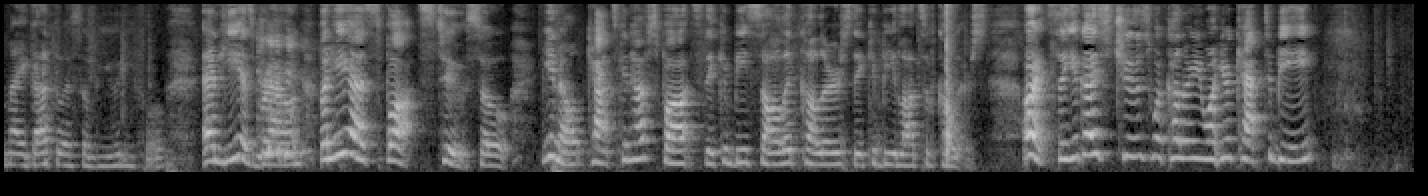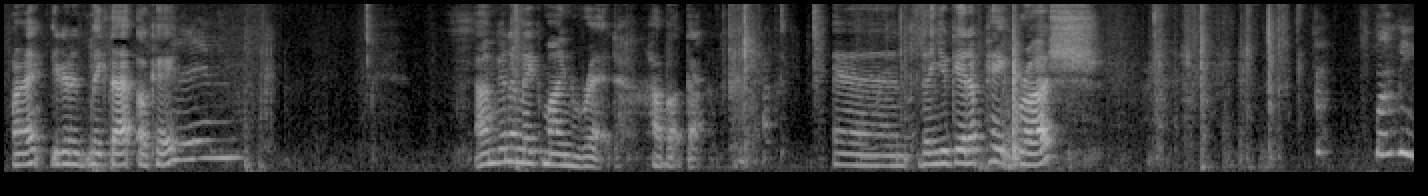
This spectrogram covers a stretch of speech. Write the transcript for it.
My gato is so beautiful. And he is brown, but he has spots too. So, you know, cats can have spots. They can be solid colors. They can be lots of colors. All right, so you guys choose what color you want your cat to be. All right, you're going to make that, okay? Um, I'm going to make mine red. How about that? And then you get a paintbrush. mommy,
